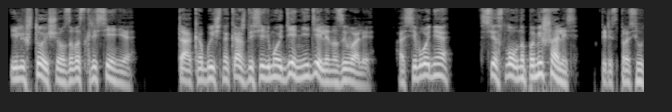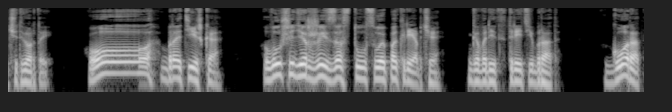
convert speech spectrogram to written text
Или что еще за воскресенье? Так обычно каждый седьмой день недели называли. А сегодня все словно помешались, переспросил четвертый. О, братишка, лучше держись за стул свой покрепче, говорит третий брат. Город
